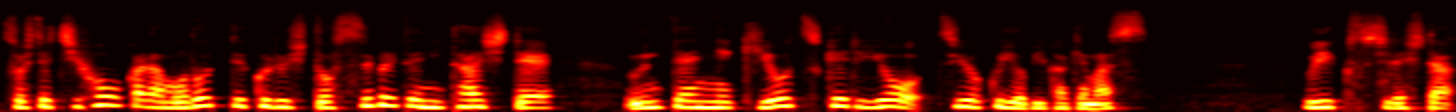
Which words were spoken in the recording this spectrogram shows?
そして地方から戻ってくる人すべてに対して運転に気をつけるよう強く呼びかけます。ウィークス氏でした。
